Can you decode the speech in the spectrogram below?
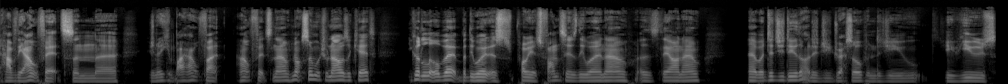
have the outfits and uh, you know you can buy outfit outfits now? Not so much when I was a kid. You could a little bit, but they weren't as probably as fancy as they were now as they are now. Uh, but did you do that? Did you dress up and did you did you use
